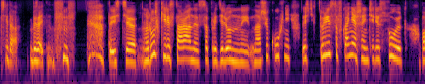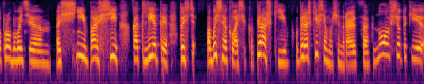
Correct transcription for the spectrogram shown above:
Всегда. Обязательно. То есть э, русские рестораны с определенной нашей кухней. То есть туристов, конечно, интересуют попробовать эм, щи, борщи, котлеты. То есть обычная классика. Пирожки. У пирожки всем очень нравятся. Но все-таки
